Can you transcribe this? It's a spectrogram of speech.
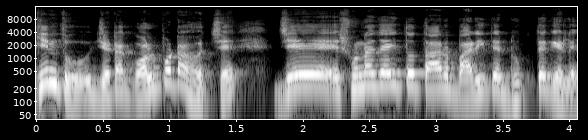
কিন্তু যেটা গল্পটা হচ্ছে যে শোনা যায় তো তার বাড়িতে ঢুকতে গেলে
